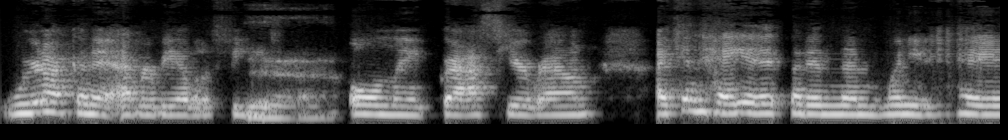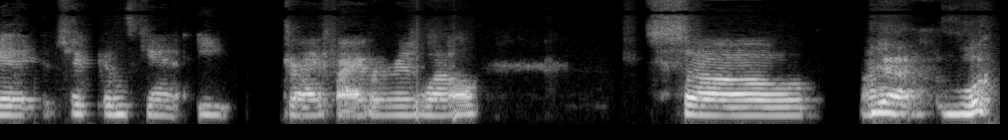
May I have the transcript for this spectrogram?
we're not going to ever be able to feed Yeah, only grass year round. I can hay it, but and then when you hay it, the chickens can't eat dry fiber as well. So I yeah. Look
